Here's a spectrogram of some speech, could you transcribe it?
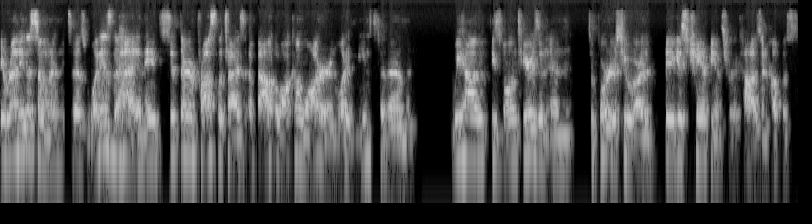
they run into someone and it says what is that and they sit there and proselytize about a walk on water and what it means to them and we have these volunteers and, and supporters who are the biggest champions for the cause and help us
